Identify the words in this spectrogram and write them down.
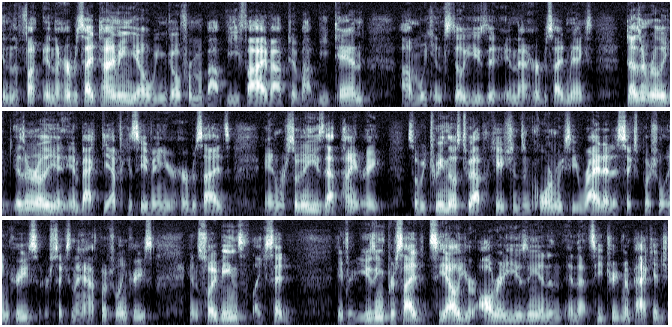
In the fun, in the herbicide timing, you know, we can go from about V5 out to about V10. Um, we can still use it in that herbicide mix. Doesn't really isn't really impact the efficacy of any of your herbicides, and we're still going to use that pint rate. So between those two applications in corn, we see right at a six bushel increase or six and a half bushel increase. And soybeans, like I said, if you're using Preside CL, you're already using it in, in that seed treatment package,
